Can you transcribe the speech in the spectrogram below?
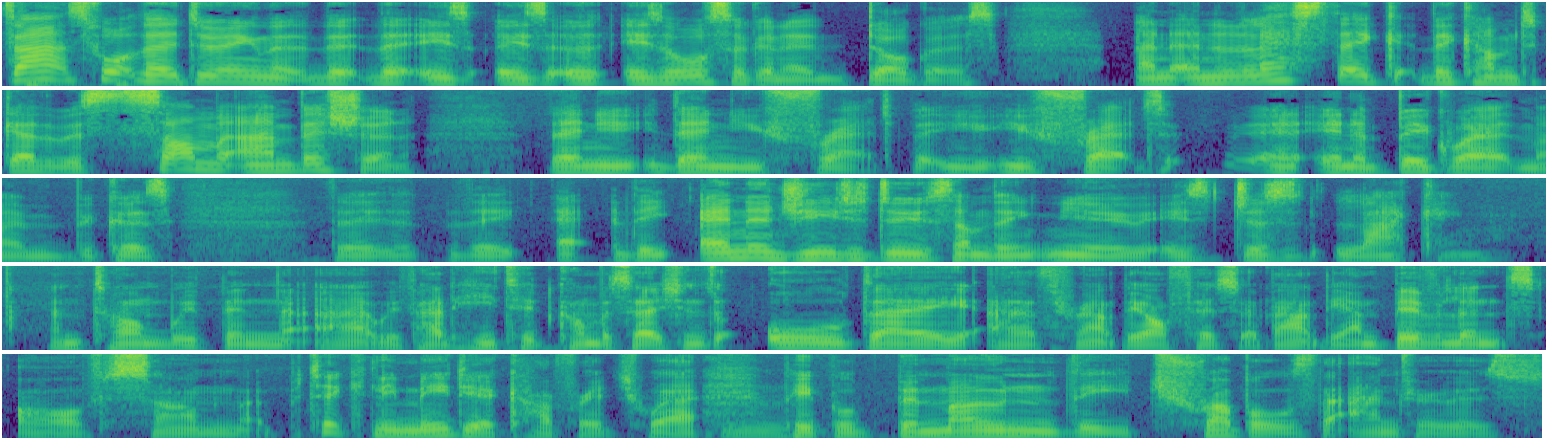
That's what they're doing that, that, that is, is, is also going to dog us. And unless they, they come together with some ambition, then you, then you fret. But you, you fret in, in a big way at the moment because the the the energy to do something new is just lacking. And Tom, we've been uh, we've had heated conversations all day uh, throughout the office about the ambivalence of some, particularly media coverage, where mm. people bemoan the troubles that Andrew has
